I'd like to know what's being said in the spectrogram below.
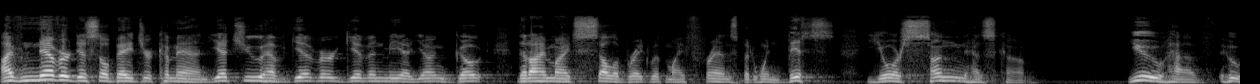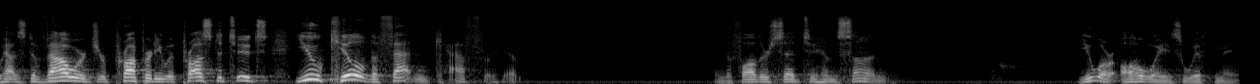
I've never disobeyed your command, yet you have giver given me a young goat that I might celebrate with my friends. But when this, your son, has come, you have, who has devoured your property with prostitutes, you kill the fattened calf for him. And the father said to him, Son, you are always with me.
